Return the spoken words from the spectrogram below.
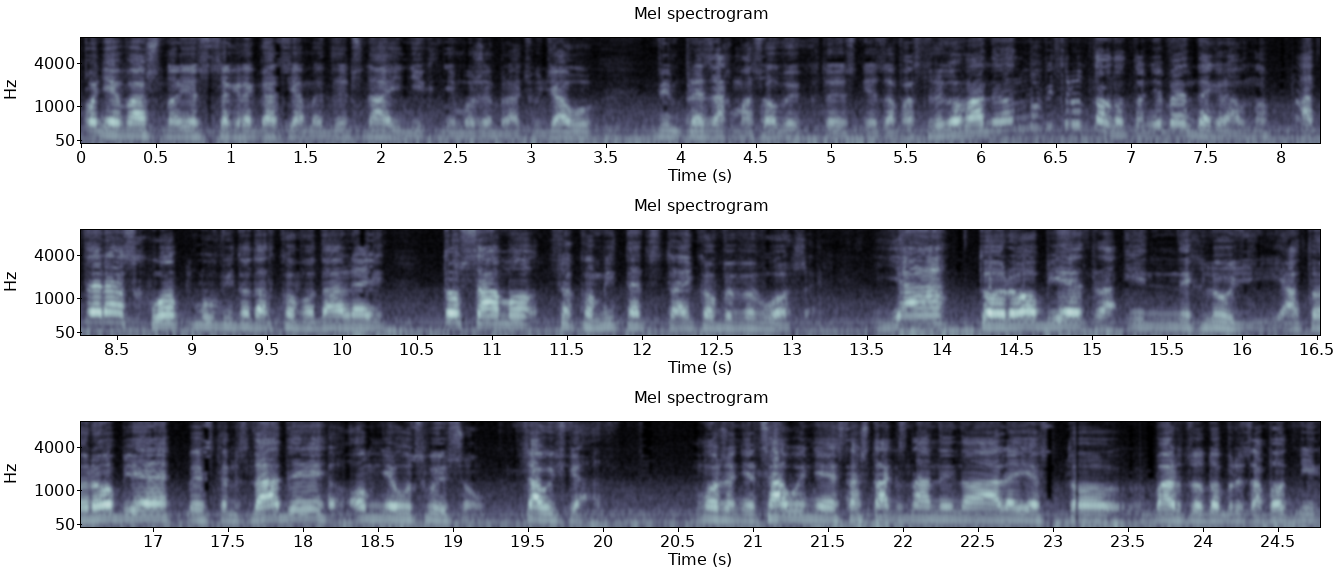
ponieważ no jest segregacja medyczna i nikt nie może brać udziału w imprezach masowych, kto jest niezafastrygowany, on mówi trudno, no to nie będę grał, no. A teraz chłop mówi dodatkowo dalej, to samo co komitet strajkowy we Włoszech. Ja to robię dla innych ludzi. Ja to robię, bo jestem znany, o mnie usłyszą. Cały świat. Może nie cały, nie jest aż tak znany, no ale jest to bardzo dobry zawodnik,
